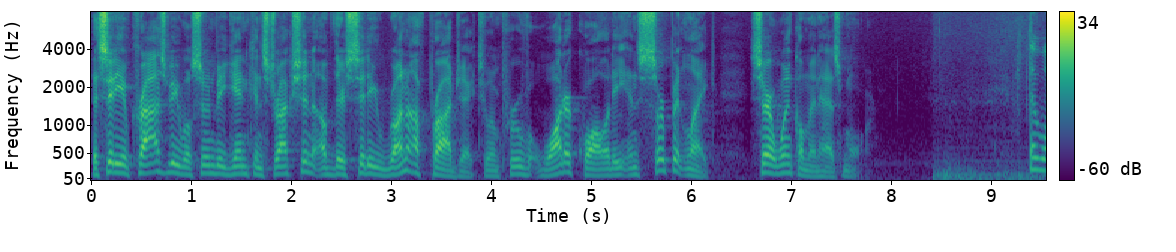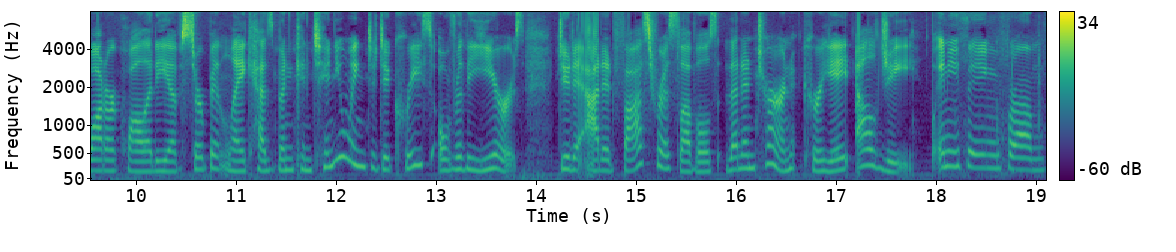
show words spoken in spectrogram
The city of Crosby will soon begin construction of their city runoff project to improve water quality in Serpent Lake. Sarah Winkleman has more. The water quality of Serpent Lake has been continuing to decrease over the years due to added phosphorus levels that in turn create algae. Anything from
